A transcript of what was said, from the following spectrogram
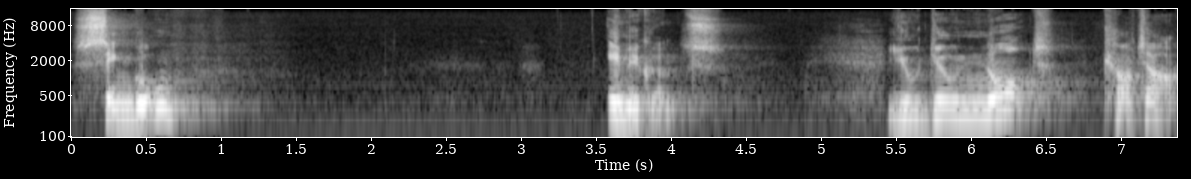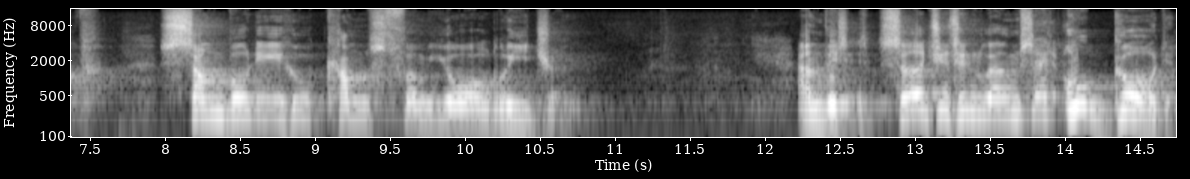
single immigrants. You do not cut up somebody who comes from your region. And the surgeons in Rome said, Oh, God,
